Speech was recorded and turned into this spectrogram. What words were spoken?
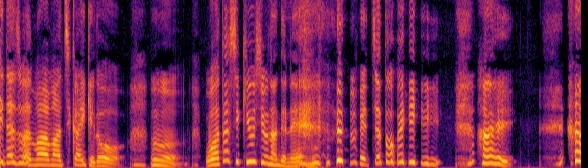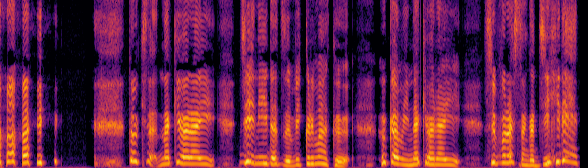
ニーダズはまあまあ近いけど、うん。私九州なんでね、めっちゃ遠い。はい。はい。トキさん、泣き笑い。ジェニーダズ、びっくりマーク。深み、泣き笑い。スプラシさんが自費で。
